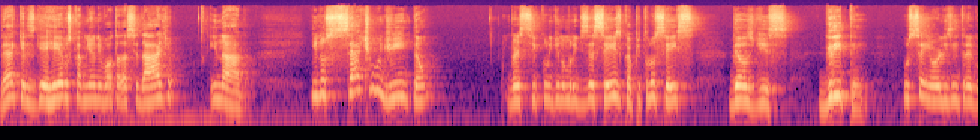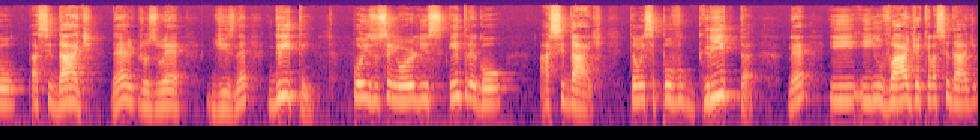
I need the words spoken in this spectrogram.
Né? Aqueles guerreiros caminhando em volta da cidade e nada. E no sétimo dia, então, versículo de número 16, do capítulo 6, Deus diz: gritem, o Senhor lhes entregou a cidade, né? Josué diz, né? Gritem, pois o Senhor lhes entregou a cidade. Então esse povo grita, né? E, e invade aquela cidade,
